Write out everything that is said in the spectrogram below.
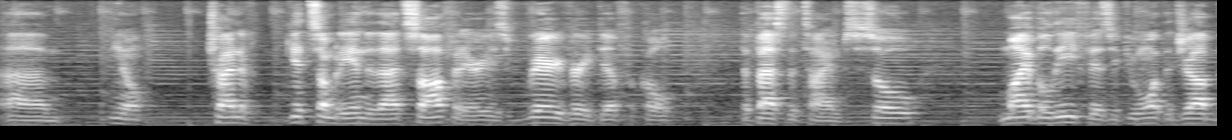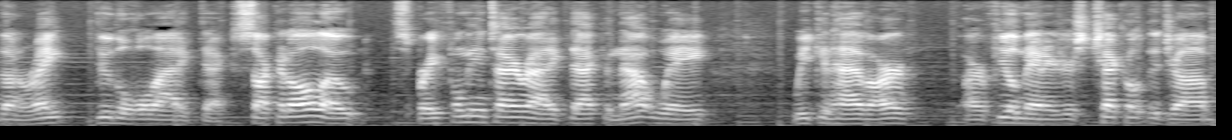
um, you know, trying to get somebody into that soffit area is very, very difficult the best of times. So my belief is if you want the job done right, do the whole attic deck. Suck it all out, spray foam the entire attic deck, and that way we can have our, our field managers check out the job,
